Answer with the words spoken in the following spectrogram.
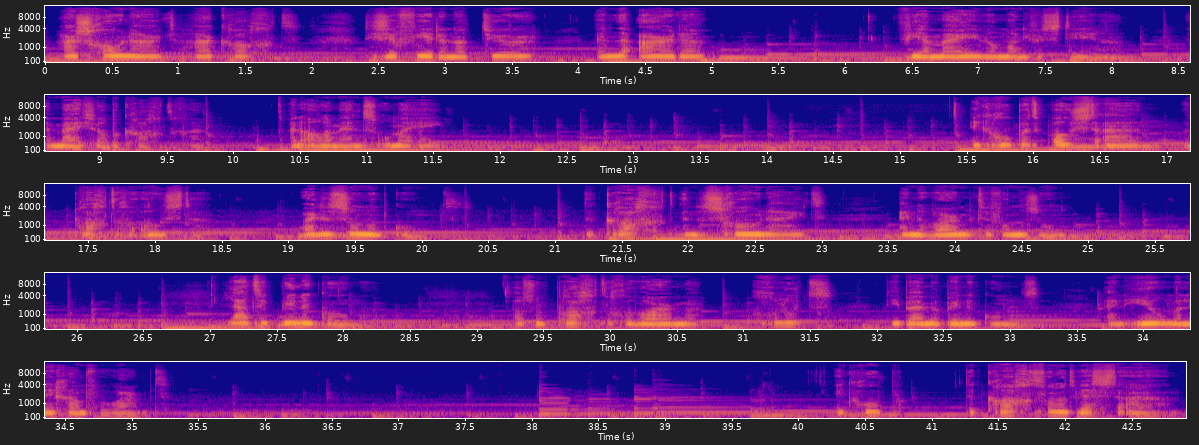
Haar schoonheid, haar kracht die zich via de natuur en de aarde via mij wil manifesteren en mij zal bekrachtigen en alle mensen om me heen. Ik roep het oosten aan, het prachtige oosten, waar de zon op komt. De kracht en de schoonheid en de warmte van de zon. Laat ik binnenkomen als een prachtige warme gloed die bij me binnenkomt en heel mijn lichaam verwarmt. Ik roep de kracht van het westen aan,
